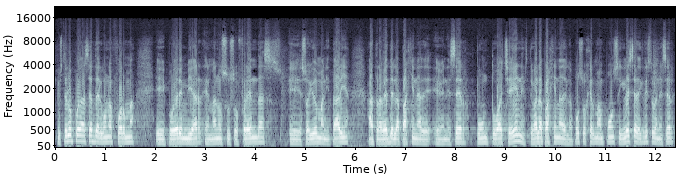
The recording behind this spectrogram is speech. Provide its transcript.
que usted lo pueda hacer de alguna forma, eh, poder enviar, hermanos, sus ofrendas, eh, su ayuda humanitaria a través de la página de Usted va a la página del apóstol Germán Ponce, Iglesia de Cristo Benecer,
